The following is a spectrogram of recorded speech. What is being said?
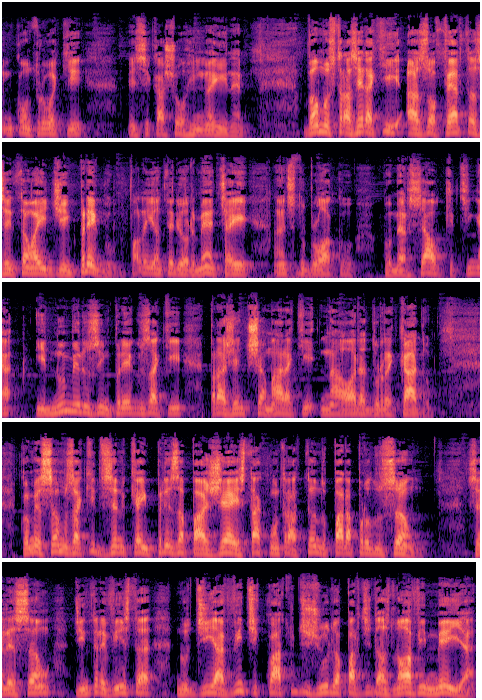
encontrou aqui esse cachorrinho aí, né? Vamos trazer aqui as ofertas, então, aí de emprego. Falei anteriormente aí, antes do bloco comercial, que tinha inúmeros empregos aqui para a gente chamar aqui na hora do recado. Começamos aqui dizendo que a empresa Pagé está contratando para a produção. Seleção de entrevista no dia 24 de julho, a partir das nove e meia.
